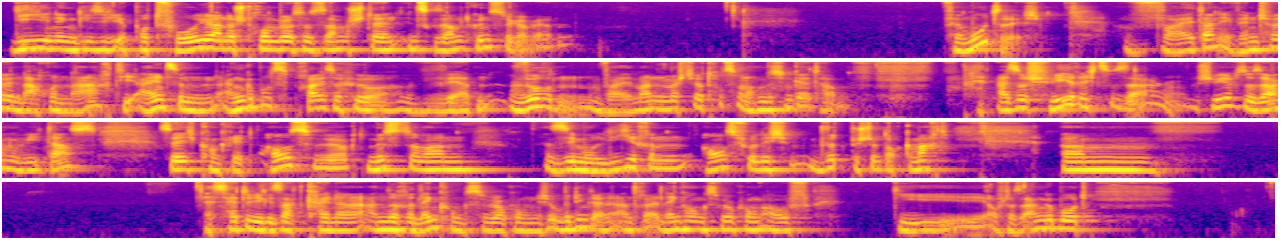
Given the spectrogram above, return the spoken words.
diejenigen, die sich ihr Portfolio an der Strombörse zusammenstellen, insgesamt günstiger werden. Vermute ich weil dann eventuell nach und nach die einzelnen Angebotspreise höher werden würden, weil man möchte ja trotzdem noch ein bisschen Geld haben. Also schwierig zu sagen. Schwierig zu sagen, wie das sich konkret auswirkt, müsste man simulieren. Ausführlich wird bestimmt auch gemacht. Ähm, es hätte, wie gesagt, keine andere Lenkungswirkung, nicht unbedingt eine andere Lenkungswirkung auf, die, auf das Angebot.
